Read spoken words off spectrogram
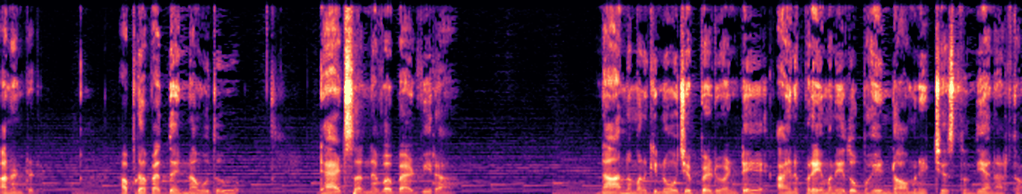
అని అంటాడు. అప్పుడు ఆ పెద్ద నవ్వుతూ dads are never bad Veera నాన్న మనకి నో చెప్పాడు అంటే ఆయన ప్రేమను ఏదో భయం డామినేట్ చేస్తుంది అని అర్థం.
